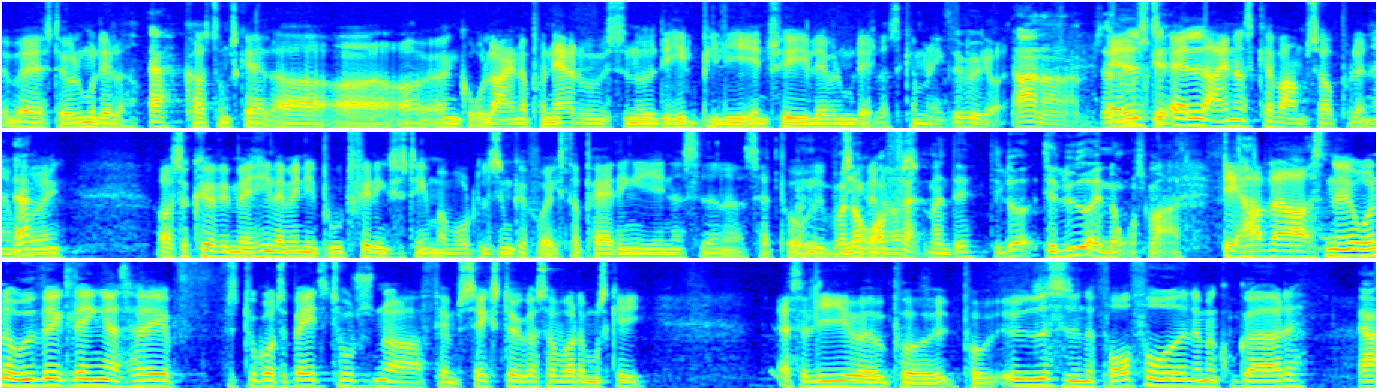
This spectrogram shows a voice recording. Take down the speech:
øh, støvlemodeller. Ja. Custom skal og, og, og, en god liner på nært, hvis du er noget af de helt billige entry-level modeller, så kan man ikke få det gjort. Nej, nej, nej. Det Alle, måske... alle liners kan varmes op på den her ja. måde, ikke? Og så kører vi med helt almindelige bootfitting-systemer, hvor du ligesom kan få ekstra padding i indersiderne og sat på i Hvornår også. opfandt man det? Det lyder, det lyder enormt smart. Det har været sådan øh, under udvikling. Altså, hvis du går tilbage til 2005-6 stykker, så var der måske altså lige på, på ydersiden af forfoden, at man kunne gøre det. Ja.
